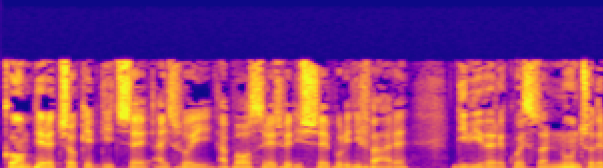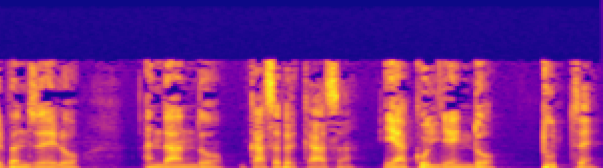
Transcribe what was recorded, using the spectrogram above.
compiere ciò che dice ai suoi apostoli, ai suoi discepoli di fare, di vivere questo annuncio del Vangelo andando casa per casa e accogliendo tutte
